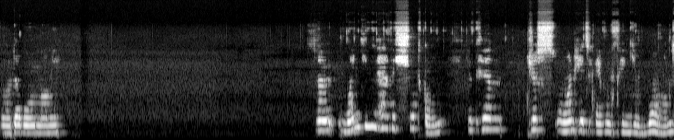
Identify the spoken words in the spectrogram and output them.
or double money. So when you have a shotgun, you can just one hit everything you want.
